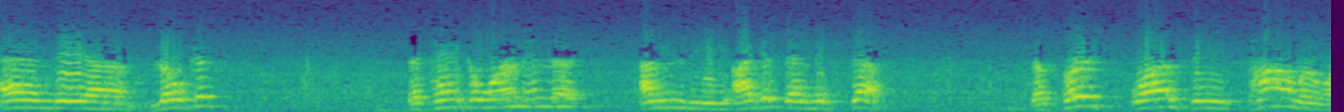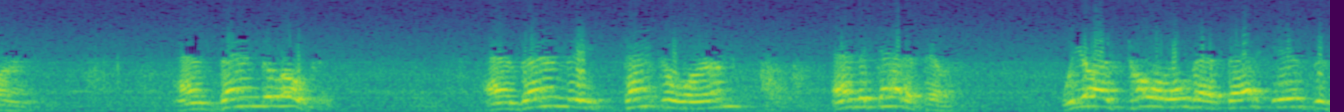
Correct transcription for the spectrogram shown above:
and the uh, locust, the cankerworm, and the, I mean, the, I get them mixed up. The first was the palmer worm, and then the locust, and then the cankerworm and the caterpillar. We are told that that is the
